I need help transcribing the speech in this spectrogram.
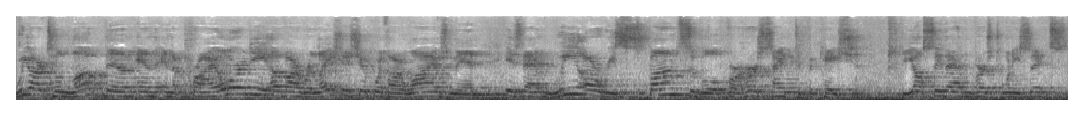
We are to love them, and, and the priority of our relationship with our wives, men, is that we are responsible for her sanctification. Do y'all see that in verse 26?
